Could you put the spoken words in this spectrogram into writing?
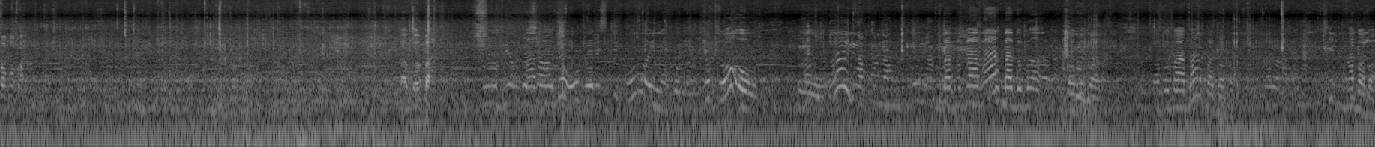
Bababa. Bababa. Grabe ang kasado, oh. Very stiff, oh. Ay, naku lang. Jokes. Oh. Ay, naku lang. Sige, naku. Bababa, bababa. Bababa. Bababa, bababa. Bababa.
